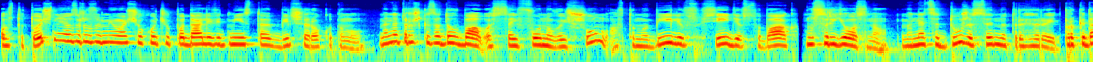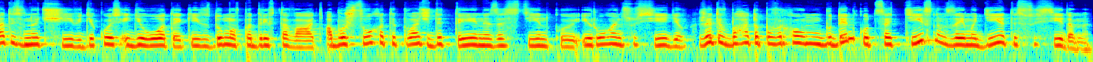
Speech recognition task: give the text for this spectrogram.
Остаточно я зрозуміла, що хочу подалі від міста більше року тому. Мене трошки задовбав ось цей фоновий шум автомобілів, сусідів, собак. Ну серйозно, мене це дуже сильно тригерить. Прокидатись вночі від якогось ідіота, який вздумав подріфтувати, або ж слухати плач дитини за стінкою і ругань сусідів. Жити в багатоповерховому будинку це тісно взаємодіяти з сусідами.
